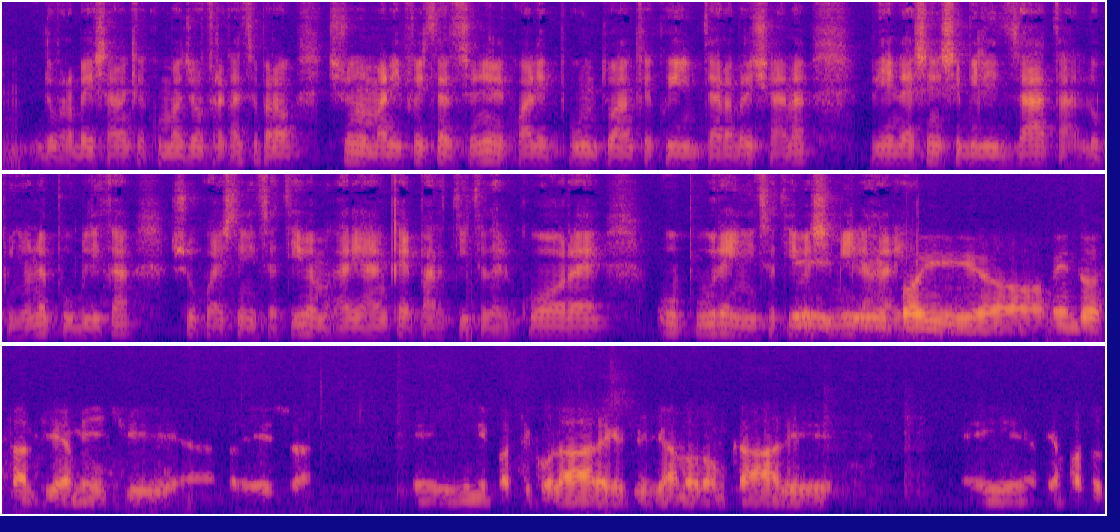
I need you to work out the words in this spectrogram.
dovrebbe essere anche con maggior frequenza, però ci sono manifestazioni nelle quali appunto anche qui in terra bresciana viene sensibilizzata l'opinione pubblica su queste iniziative, magari anche partite del cuore oppure iniziative sì, similari. Sì, poi io avendo tanti amici a Brescia, e uno in particolare Giuliano Roncali, abbiamo fatto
